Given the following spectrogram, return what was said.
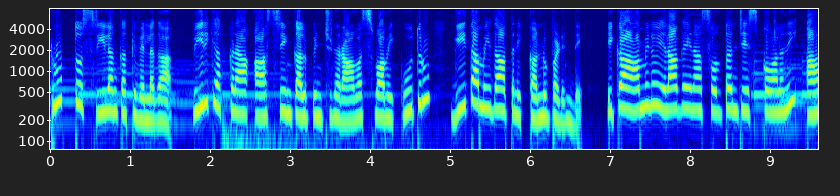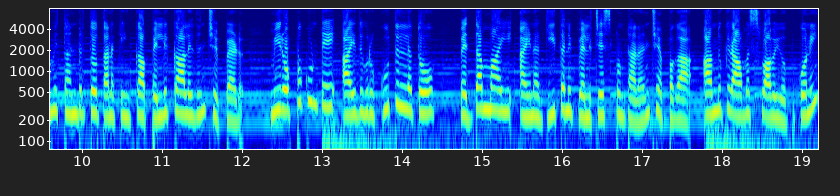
ట్రూప్తో శ్రీలంకకి వెళ్ళగా వీరికి అక్కడ ఆశ్రయం కల్పించిన రామస్వామి కూతురు గీత మీద అతని కన్ను పడింది. ఇక ఆమెను ఎలాగైనా సొంతం చేసుకోవాలని ఆమె తండ్రితో తనకింకా పెళ్ళి కాలేదని చెప్పాడు. మీరు ఒప్పుకుంటే ఐదుగురు కూతుళ్ళతో పెద్దమ్మాయి అయిన గీతని పెళ్ళి చేసుకుంటానని చెప్పగా అందుకు రామస్వామి ఒప్పుకొని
